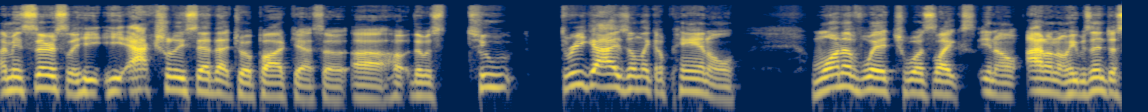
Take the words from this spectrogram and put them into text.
I mean, seriously, he he actually said that to a podcast. So uh, there was two, three guys on like a panel, one of which was like, you know, I don't know, he was into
